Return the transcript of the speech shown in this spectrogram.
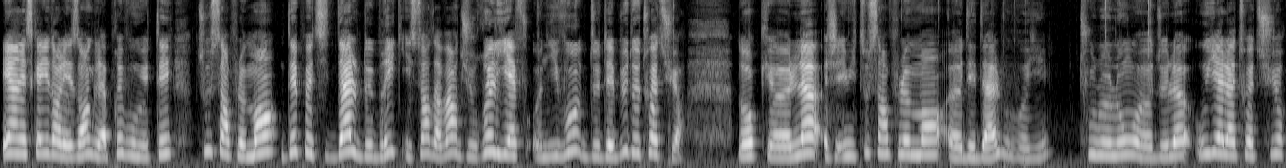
et un escalier dans les angles. Après vous mettez tout simplement des petites dalles de briques histoire d'avoir du relief au niveau de début de toiture. Donc là j'ai mis tout simplement des dalles, vous voyez, tout le long de là où il y a la toiture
